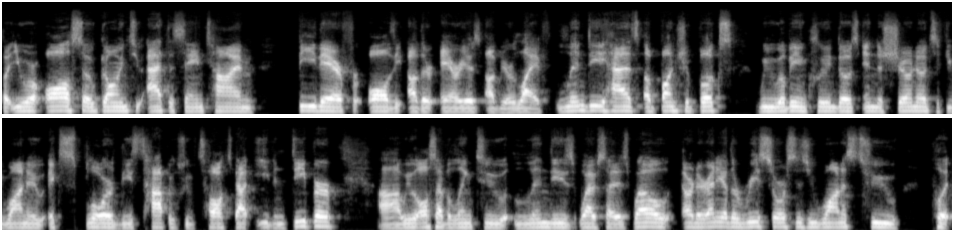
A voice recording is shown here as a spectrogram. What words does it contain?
but you are also going to, at the same time, be there for all the other areas of your life. Lindy has a bunch of books. We will be including those in the show notes if you want to explore these topics we've talked about even deeper. Uh, we will also have a link to Lindy's website as well. Are there any other resources you want us to put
